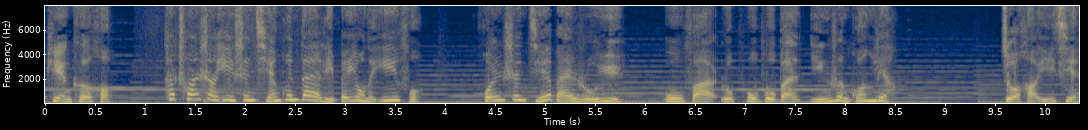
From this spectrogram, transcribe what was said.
片刻后，他穿上一身乾坤袋里备用的衣服，浑身洁白如玉，乌发如瀑布般莹润光亮。做好一切，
